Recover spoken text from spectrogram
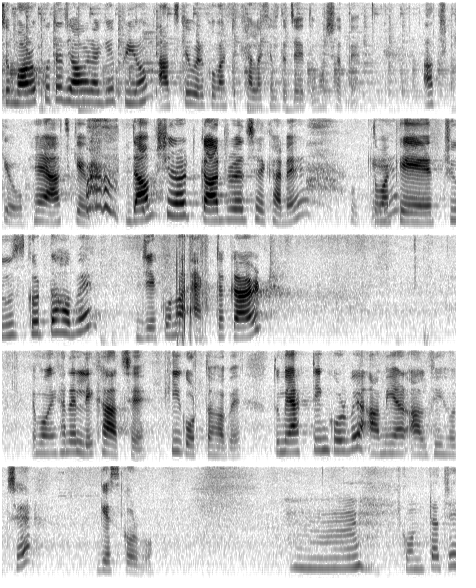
সো মরক্কোতে যাওয়ার আগে প্রিয়ম আজকেও এরকম একটা খেলা খেলতে চাই তোমার সাথে। আজকেও? হ্যাঁ আজকেও। ডাম শেয়ার্ড কার্ড রয়েছে এখানে। তোমাকে চুজ করতে হবে। যে কোনো একটা কার্ড এবং এখানে লেখা আছে কি করতে হবে? তুমি অ্যাক্টিং করবে আমি আর আলভি হচ্ছে গেস করব। কোনটা যে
